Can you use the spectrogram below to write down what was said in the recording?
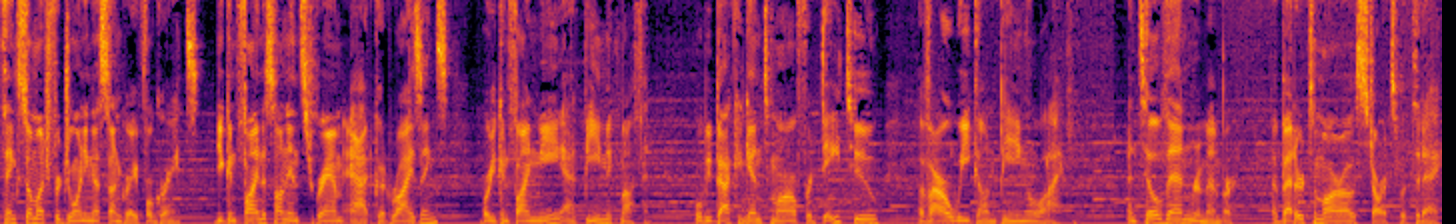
Thanks so much for joining us on Grateful Grains. You can find us on Instagram at Good Risings, or you can find me at B McMuffin. We'll be back again tomorrow for day two of our week on being alive. Until then, remember, a better tomorrow starts with today.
